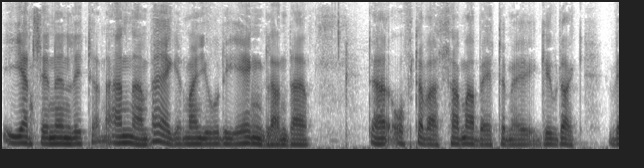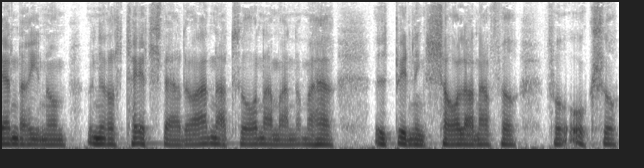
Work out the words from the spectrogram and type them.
egentligen en liten annan väg än man gjorde i England där där ofta var samarbete med goda vänner inom universitetsvärld och annat så ordnar man de här utbildningssalarna för, för också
